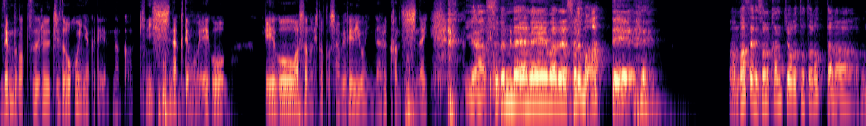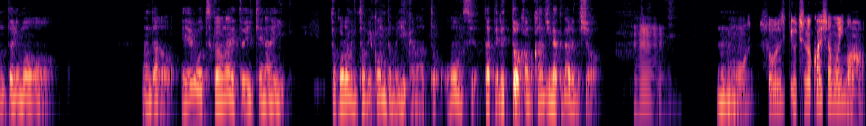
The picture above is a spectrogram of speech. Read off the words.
全部のツール自動翻訳でなんか気にしなくても英語、英語話者の人と喋れるようになる感じしない？いや、するんだよね。まあ、でもそれもあって、まあ、まさにその環境が整ったら、本当にもう、なんだろう、英語を使わないといけないところに飛び込んでもいいかなと思うんですよ。だって劣等感も感じなくなるでしょ。うん。うん。もう正直、うちの会社も今、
